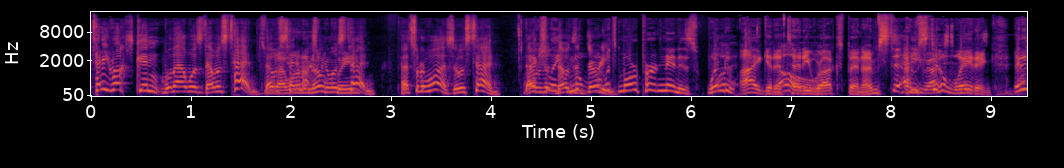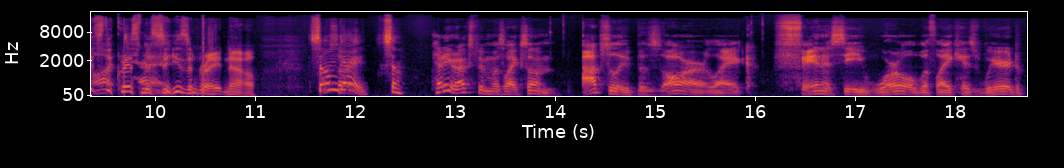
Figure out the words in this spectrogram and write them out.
Teddy Ruxpin? Well, that was that was Ted. That was I Ted wanna know, Ruxpin. Was Queen. Ted. That's what it was. It was Ted. That Actually, was, that was no, a dirty. what's more pertinent is when do I get a Teddy Ruxpin? I'm still I'm still Ruxpin waiting, and it's the Christmas Ted. season right now. Someday. So, Teddy Ruxpin was like some absolutely bizarre, like fantasy world with like his weird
